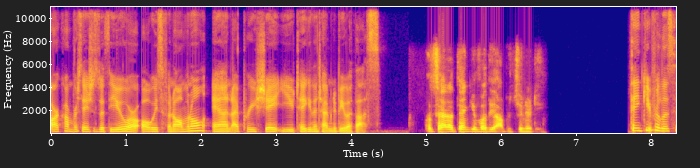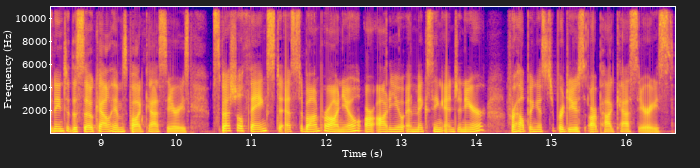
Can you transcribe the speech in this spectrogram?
our conversations with you are always phenomenal, and I appreciate you taking the time to be with us. Well, Sarah, thank you for the opportunity. Thank you for listening to the SoCal HIMSS podcast series. Special thanks to Esteban Perano, our audio and mixing engineer, for helping us to produce our podcast series.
